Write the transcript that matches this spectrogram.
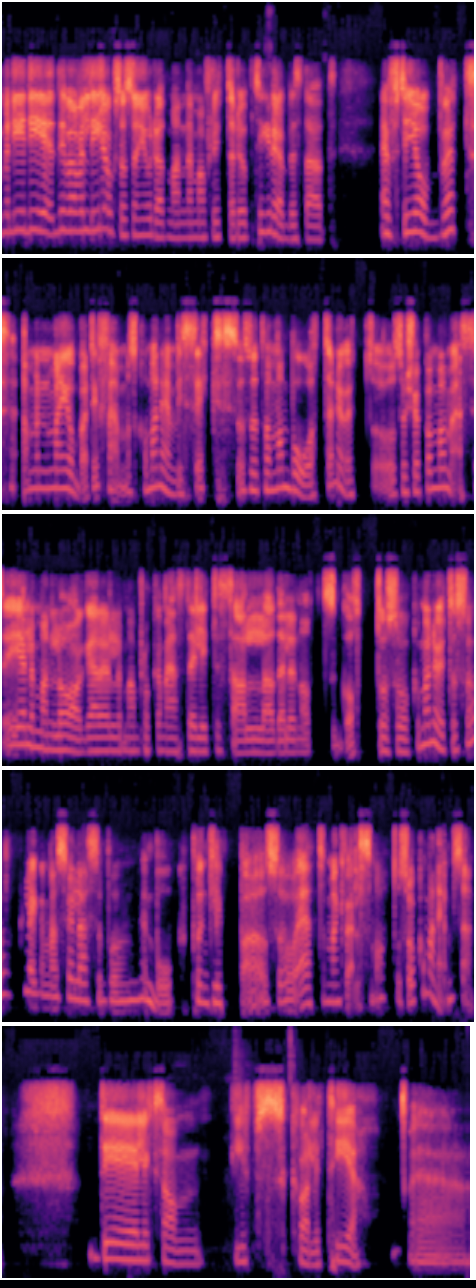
men det, det, det var väl det också som gjorde att man när man flyttade upp till Grebbestad att efter jobbet, ja, men man jobbar till fem och så kommer man hem vid sex och så tar man båten ut och så köper man med sig eller man lagar eller man plockar med sig lite sallad eller något gott och så åker man ut och så lägger man sig och läser på en bok på en klippa och så äter man kvällsmat och så åker man hem sen. Det är liksom livskvalitet eh,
